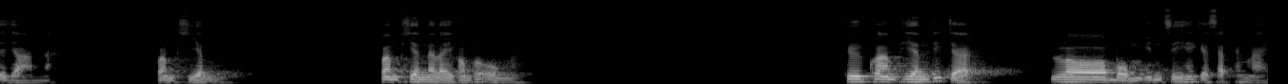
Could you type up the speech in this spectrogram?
ยายามนะ ความเพียร ความเพียรอะไรของพระองค์ คือความเพียรที่จะ รอบ่มอินทรีย์ให้แก่สัตว์ทั้งหลาย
